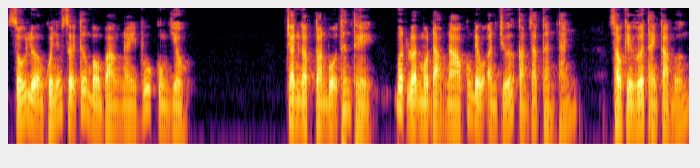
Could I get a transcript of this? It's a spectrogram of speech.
Số lượng của những sợi tơ màu vàng này vô cùng nhiều. Tràn ngập toàn bộ thân thể, bất luận một đạo nào cũng đều ẩn chứa cảm giác thần thánh. Sau khi hứa thành cảm ứng,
